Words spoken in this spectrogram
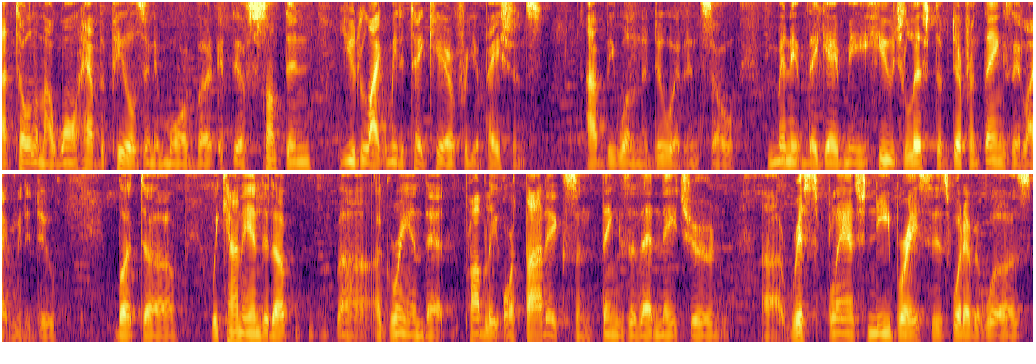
I told them I won't have the pills anymore, but if there's something you'd like me to take care of for your patients, I'd be willing to do it. And so many, they gave me a huge list of different things they'd like me to do. But uh, we kind of ended up uh, agreeing that probably orthotics and things of that nature, uh, wrist splints, knee braces, whatever it was,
